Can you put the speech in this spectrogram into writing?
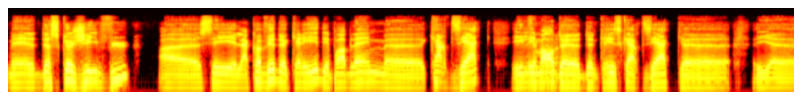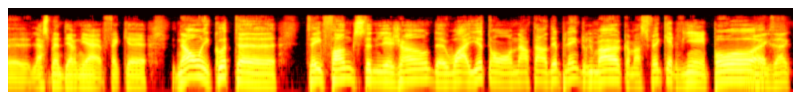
Mais de ce que j'ai vu, euh, c'est la COVID a créé des problèmes euh, cardiaques et il est mort d'une crise cardiaque euh, et, la semaine dernière. Fait que non, écoute, tu sais, Funk, c'est une légende. Wyatt, on entendait plein de rumeurs. Comment se fait qu'il ne revient pas? Ouais, exact.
